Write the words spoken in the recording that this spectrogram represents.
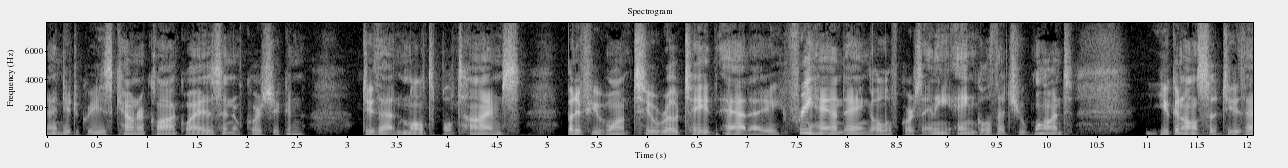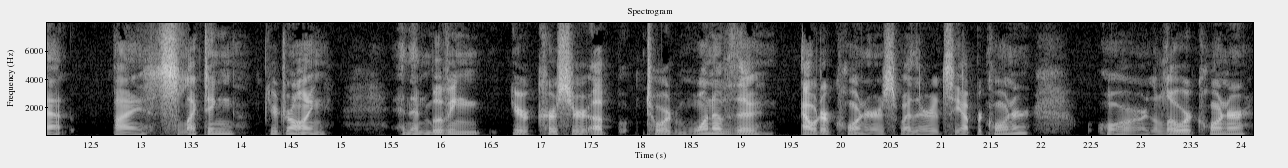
90 degrees counterclockwise, and of course you can do that multiple times. But if you want to rotate at a freehand angle, of course any angle that you want, you can also do that by selecting your drawing and then moving your cursor up toward one of the outer corners, whether it's the upper corner or the lower corner.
